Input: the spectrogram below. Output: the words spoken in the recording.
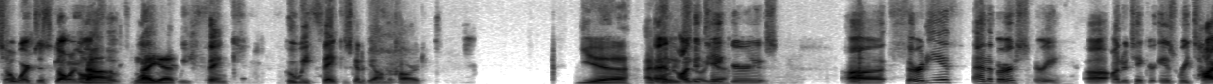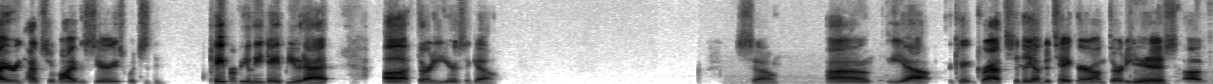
so we're just going off Nah, of what we think, who we think is going to be on the card. Yeah, I and believe so. Yeah. Undertaker's uh 30th anniversary. Uh, Undertaker is retiring at Survivor Series, which is the pay per view he debuted at uh 30 years ago. So, um, yeah, congrats to the Undertaker on 30 Yeah. years of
